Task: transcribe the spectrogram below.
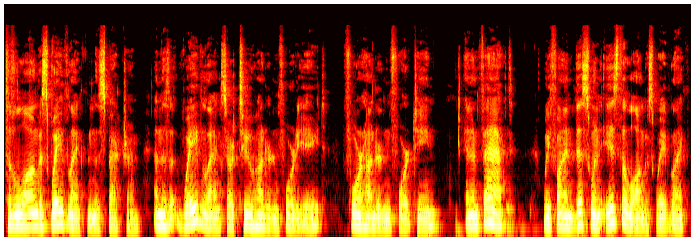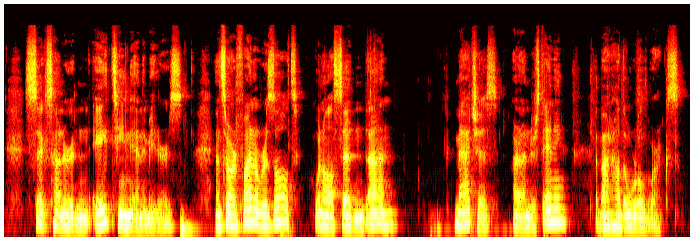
to the longest wavelength in the spectrum. And the wavelengths are 248, 414. And in fact, we find this one is the longest wavelength, 618 nanometers. And so our final result, when all said and done, matches our understanding about how the world works.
